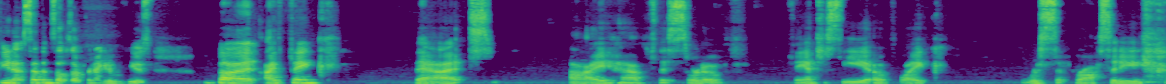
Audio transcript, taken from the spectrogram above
you know set themselves up for negative reviews. But I think that I have this sort of fantasy of like reciprocity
